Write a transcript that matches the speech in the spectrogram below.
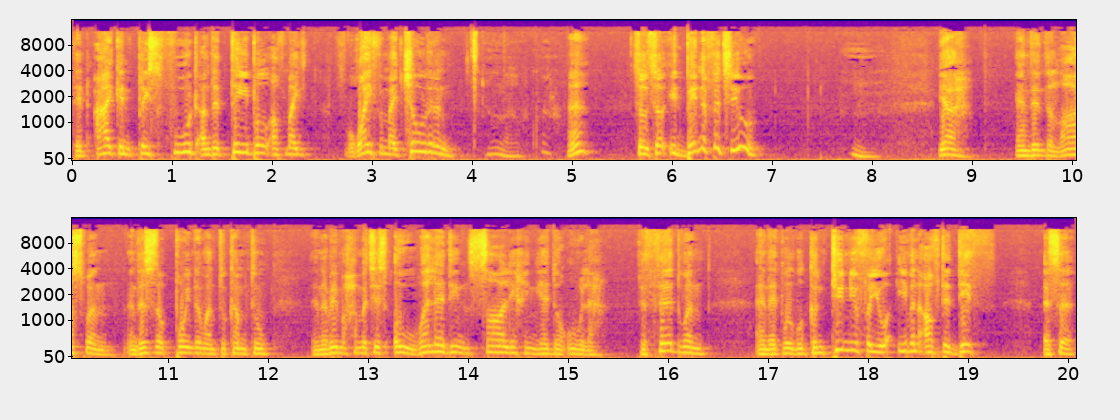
that I can place food on the table of my wife and my children. Huh? So, so it benefits you. Hmm. Yeah. And then the last one, and this is the point I want to come to. The Nabi Muhammad says, Oh, waladin salihin yadu'ula. The third one, and that will, will continue for you even after death, is a,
